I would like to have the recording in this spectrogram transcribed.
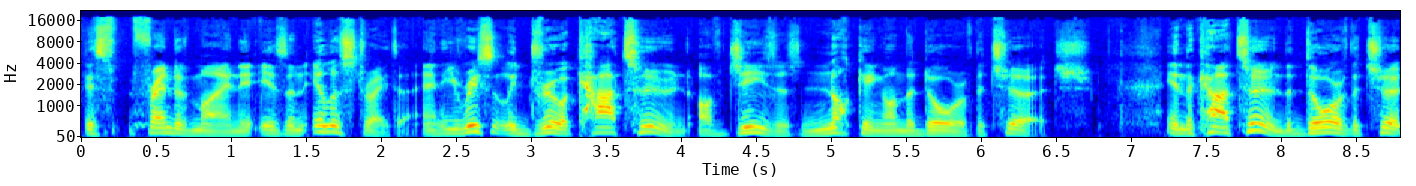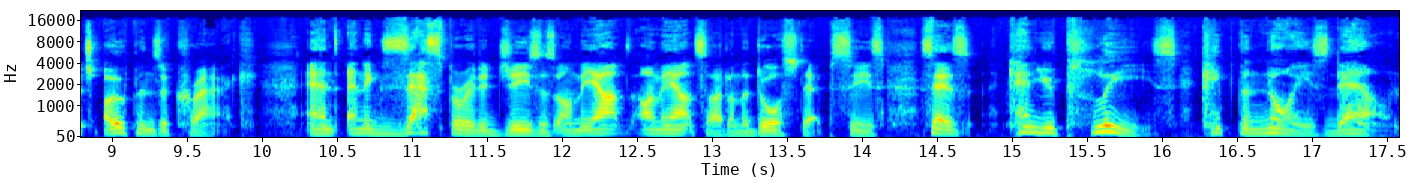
This friend of mine is an illustrator, and he recently drew a cartoon of Jesus knocking on the door of the church. In the cartoon, the door of the church opens a crack, and an exasperated Jesus on the, out, on the outside, on the doorstep, sees, says, Can you please keep the noise down?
